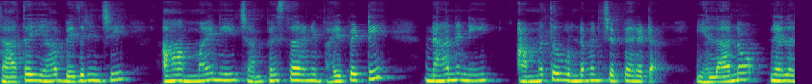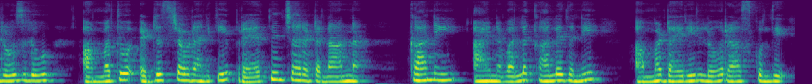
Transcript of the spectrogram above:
తాతయ్య బెదిరించి ఆ అమ్మాయిని చంపేస్తారని భయపెట్టి నాన్నని అమ్మతో ఉండమని చెప్పారట. ఎలానో నెల రోజులు అమ్మతో అడ్జస్ట్ అవ్వడానికి ప్రయత్నించారట నాన్న. కానీ ఆయన వల్ల కాలేదని అమ్మ డైరీల్లో రాసుకుంది.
